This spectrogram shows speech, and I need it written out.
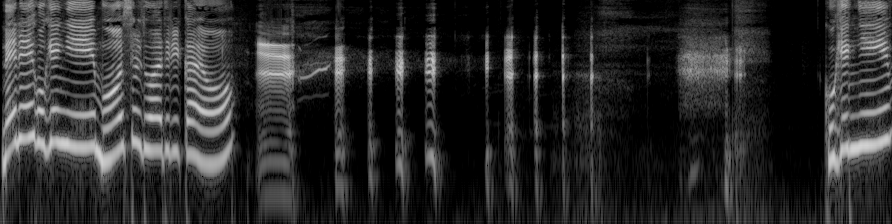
네네 고객님 무엇을 도와드릴까요? 고객님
